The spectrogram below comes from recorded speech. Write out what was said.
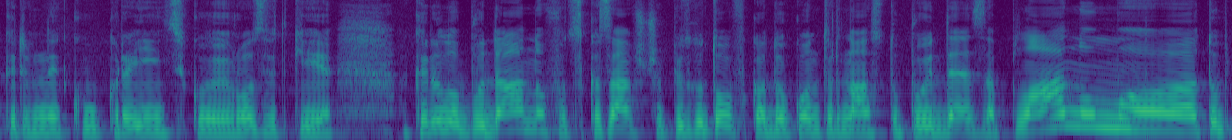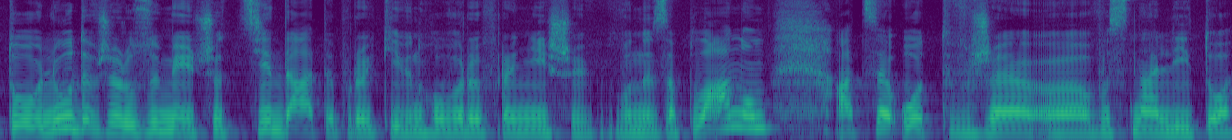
керівник української розвідки Кирило Буданов от сказав, що підготовка до контрнаступу йде за планом. Тобто люди вже розуміють, що ці дати, про які він говорив раніше, вони за планом. А це от вже е, весна-літо.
